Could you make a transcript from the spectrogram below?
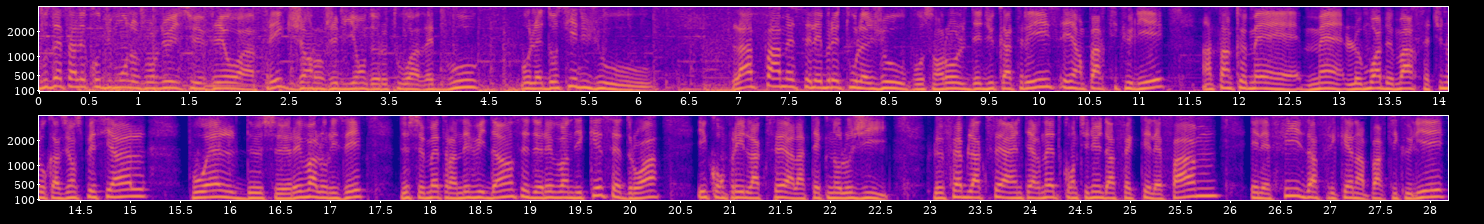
Vous êtes à l'écoute du monde aujourd'hui sur VOA Afrique. Jean-Roger Billon de retour avec vous pour les dossiers du jour. La femme est célébrée tous les jours pour son rôle d'éducatrice et en particulier en tant que mère. Mais le mois de mars est une occasion spéciale pour elle de se révaloriser, de se mettre en évidence et de revendiquer ses droits, y compris l'accès à la technologie. Le faible accès à Internet continue d'affecter les femmes et les filles africaines en particulier,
